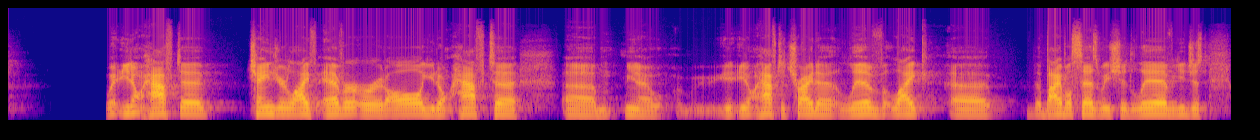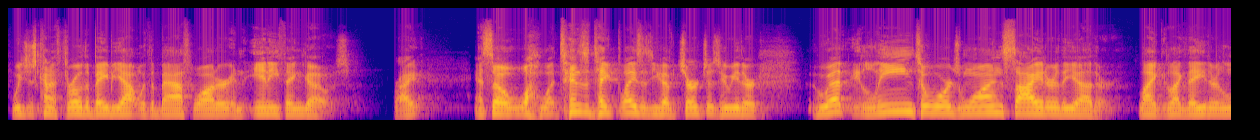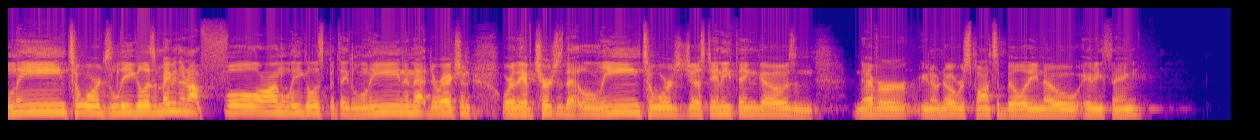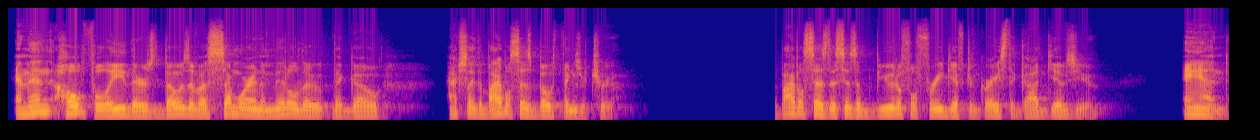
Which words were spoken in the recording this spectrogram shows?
You don't have to change your life ever or at all. You don't have to, um, you know, you don't have to try to live like uh, the Bible says we should live. You just, we just kind of throw the baby out with the bathwater and anything goes, right? And so what, what tends to take place is you have churches who either who lean towards one side or the other. Like, like they either lean towards legalism, maybe they're not full on legalists, but they lean in that direction, or they have churches that lean towards just anything goes and never, you know, no responsibility, no anything. And then hopefully there's those of us somewhere in the middle that go, actually, the Bible says both things are true. The Bible says this is a beautiful free gift of grace that God gives you. And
